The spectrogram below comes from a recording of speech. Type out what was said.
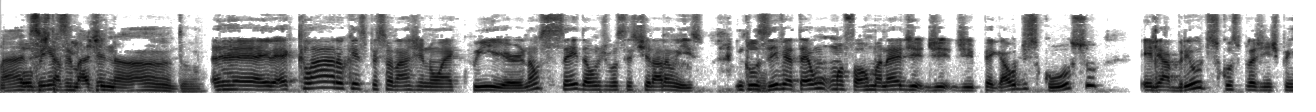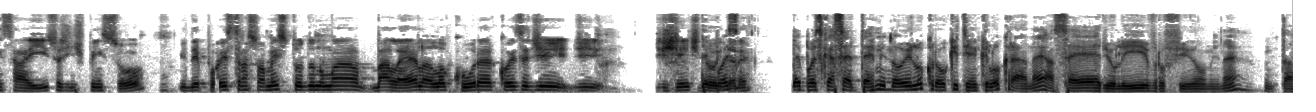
ah, Ou você estava assim. imaginando. É, é claro que esse personagem não é queer. Não sei de onde vocês tiraram isso. Inclusive, até um- uma forma, né, de, de, de pegar o discurso. Ele abriu o discurso pra gente pensar isso, a gente pensou, e depois transforma isso tudo numa balela, loucura, coisa de, de, de gente Depois- doida, né? Depois que a série terminou e lucrou o que tinha que lucrar, né? A série, o livro, o filme, né? Então.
